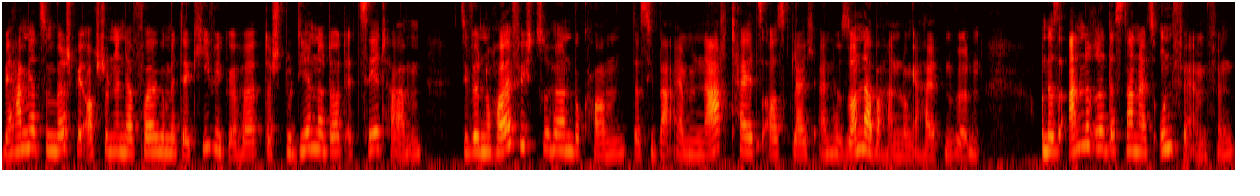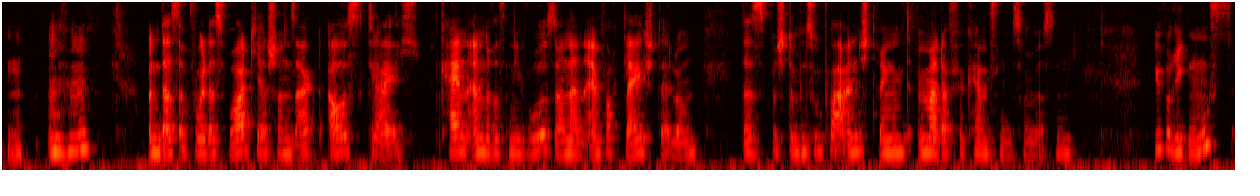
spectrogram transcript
Wir haben ja zum Beispiel auch schon in der Folge mit der Kiwi gehört, dass Studierende dort erzählt haben, Sie würden häufig zu hören bekommen, dass sie bei einem Nachteilsausgleich eine Sonderbehandlung erhalten würden. Und dass andere das dann als unfair empfinden. Mhm. Und das, obwohl das Wort ja schon sagt Ausgleich. Kein anderes Niveau, sondern einfach Gleichstellung. Das ist bestimmt super anstrengend, immer dafür kämpfen zu müssen. Übrigens,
